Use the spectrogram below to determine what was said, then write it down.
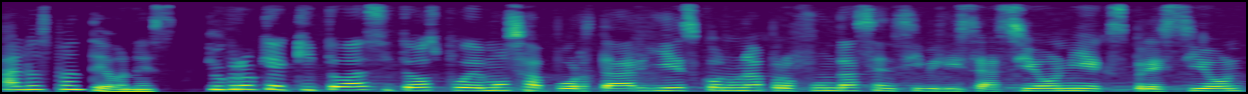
a los panteones. Yo creo que aquí todas y todos podemos aportar y es con una profunda sensibilidad y expresión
